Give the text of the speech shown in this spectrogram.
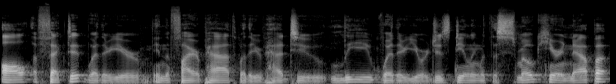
all affected, whether you're in the fire path, whether you've had to leave, whether you're just dealing with the smoke here in Napa.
